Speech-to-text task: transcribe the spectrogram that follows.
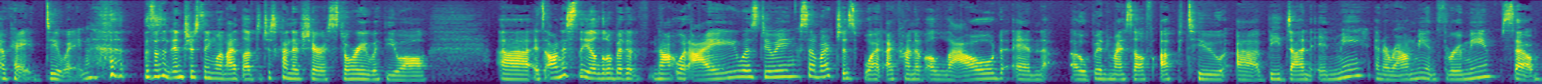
okay, doing. this is an interesting one. I'd love to just kind of share a story with you all uh, it's honestly a little bit of not what I was doing so much as what I kind of allowed and opened myself up to uh, be done in me and around me and through me. So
